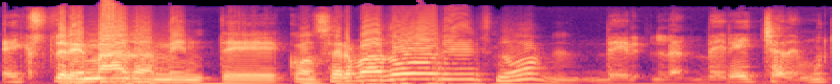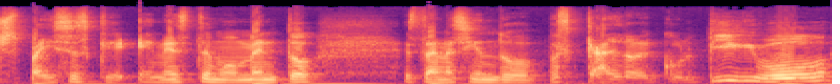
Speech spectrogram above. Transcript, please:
extremadamente conservadores, ¿no? De la derecha de muchos países que en este momento están haciendo pues caldo de cultivo,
